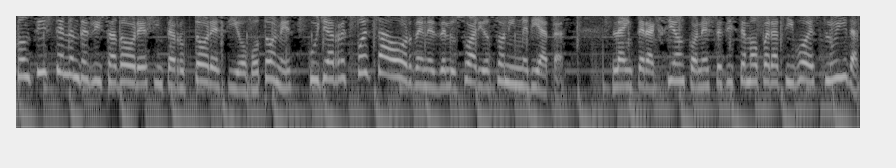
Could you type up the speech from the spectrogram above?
consisten en deslizadores, interruptores y o botones cuya respuesta a órdenes del usuario son inmediatas. La interacción con este sistema operativo es fluida.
